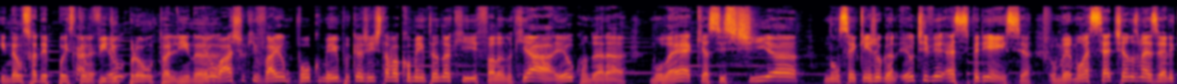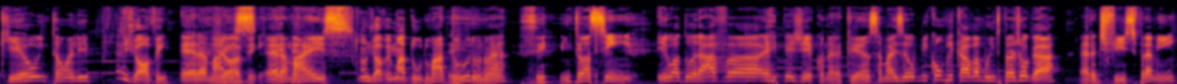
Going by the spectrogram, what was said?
e não só depois ter Cara, o vídeo eu- pronto ali na. Eu acho que vai um pouco meio porque a gente tava comentando aqui, falando que, ah, eu quando era moleque assistia não sei quem jogando. Eu tive essa experiência. O meu irmão é sete anos mais velho que eu, então ele É jovem. era mais, Jovem. era mais É um jovem maduro. maduro, não é? Sim. Então, assim, eu adorava RPG quando era criança, mas eu me complicava muito pra jogar. Era difícil pra mim.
